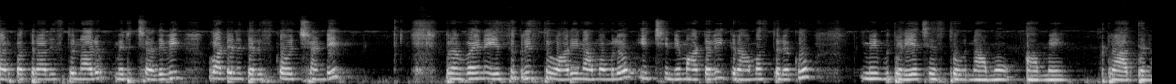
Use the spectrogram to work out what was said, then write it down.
కరపత్రాలు ఇస్తున్నారు. మీరు చదివి వాటిని తెలుసుకోవచ్చండి. ప్రభు అయిన యేసుక్రీస్తు వారి నామంలో ఈ చిన్ని మాటలు ఈ గ్రామస్తులకు మేము తెలియచేస్తూ ఉన్నాము. ఆమె ప్రార్థన.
